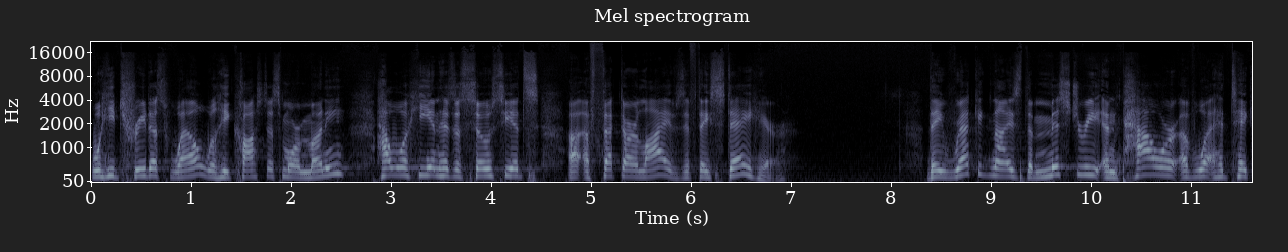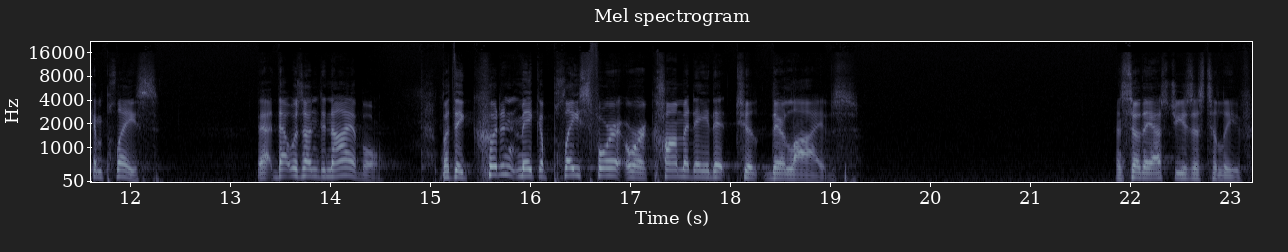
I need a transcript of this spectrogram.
Will he treat us well? Will he cost us more money? How will he and his associates uh, affect our lives if they stay here? They recognized the mystery and power of what had taken place. That, that was undeniable. But they couldn't make a place for it or accommodate it to their lives. And so they asked Jesus to leave.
